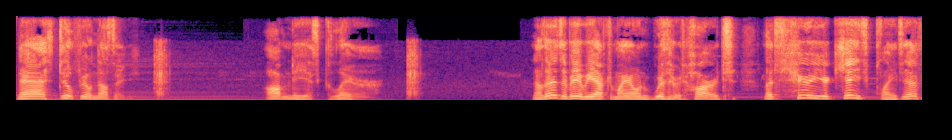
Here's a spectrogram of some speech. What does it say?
Nah, still feel nothing. Omnious glare. Now there's a baby after my own withered heart. Let's hear your case, plaintiff.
